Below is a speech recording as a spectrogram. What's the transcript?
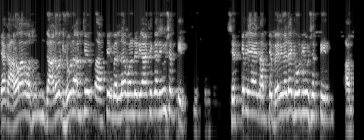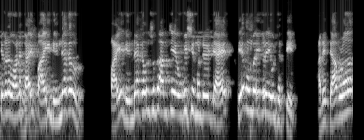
त्या गाढवापासून गाढव घेऊन आमचे आमचे बेल्लार मंडळी या ठिकाणी येऊ शकतील. शेतकरी आहेत आमचे बैलगाड्या घेऊन येऊ शकतील. आमच्याकडे वाहन काही पायी दिंड्या करून पायी दिंड्या करून सुद्धा आमचे ओबीसी मंडळी जे आहेत ते मुंबईकडे येऊ शकतील. आणि त्यामुळं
